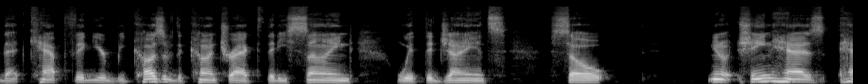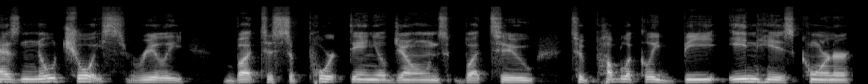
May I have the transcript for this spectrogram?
that cap figure because of the contract that he signed with the Giants. So, you know, Schoen has has no choice really but to support Daniel Jones, but to to publicly be in his corner.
